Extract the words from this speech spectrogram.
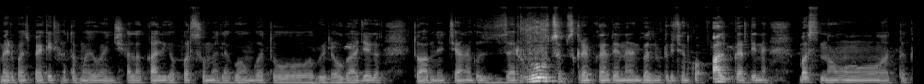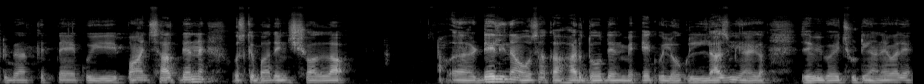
मेरे पास पैकेज ख़त्म हुआ इनशाला कल या परसों में लगवाऊँगा तो व्लॉग आ जाएगा। तो आपने चैनल को ज़रूर सब्सक्राइब कर देना बेल नोटिफिकेशन को ऑल कर देना बस नौ, तकरीबन कितने, कोई पाँच सात दिन है, उसके बाद इन डेली ना हो सका हर दो दिन में एक भी लोग लाजमी आएगा। जे भी भाई छुट्टी आने वाले हैं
